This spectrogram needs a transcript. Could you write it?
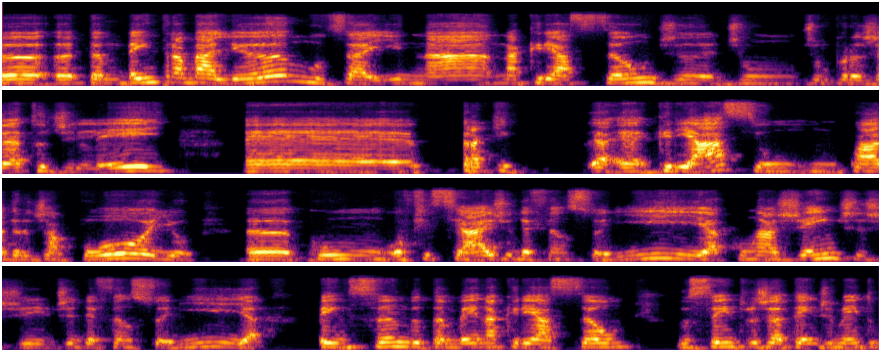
uh, uh, também trabalhamos aí na, na criação de, de, um, de um projeto de lei é, para que é, criasse um, um, quadro de apoio uh, com oficiais de defensoria, com agentes de, de, defensoria, pensando também na criação dos centros de atendimento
